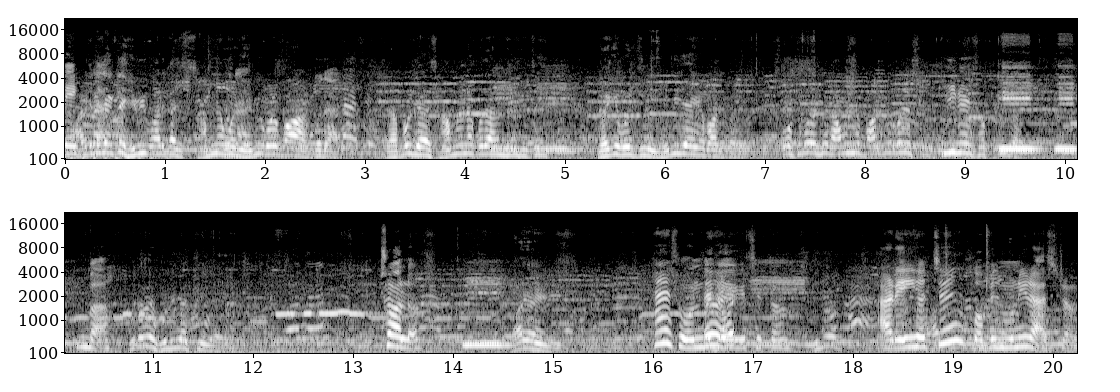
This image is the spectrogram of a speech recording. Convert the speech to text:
দেখতে একটা হেভি পার্ক আছে সামনে বলে হেভি বড় পার্ক কোথায় ব্যাপক জায়গা সামনে না কোথায় আমি নিয়েছি দেখে বলছি হেভি জায়গা পার্ক করে। কত বড় রাউন্ড পার্ক করে কি নেই সব কিছু বাহ। কোথায় ভুলে যাচ্ছি জায়গা চলো। হ্যাঁ সন্ধে হয়ে গেছে তো। আর এই হচ্ছে কপিল মুনির আশ্রম।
